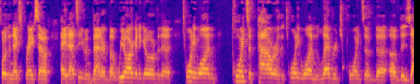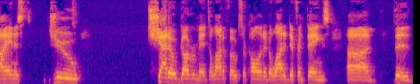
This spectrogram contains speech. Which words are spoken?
for the next break. So hey, that's even better. But we are going to go over the 21 points of power, the 21 leverage points of the of the Zionist Jew shadow government. A lot of folks are calling it a lot of different things. Uh, the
